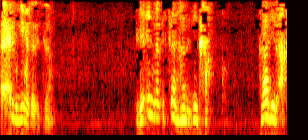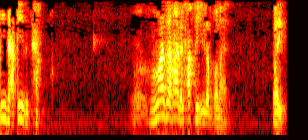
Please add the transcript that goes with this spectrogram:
هيعرفوا قيمة الإسلام. لأن الإسلام هذا دين حق. هذه العقيدة عقيدة حق. وماذا بعد الحق إلا الضلال؟ طيب.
